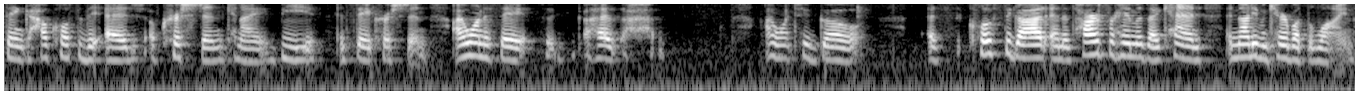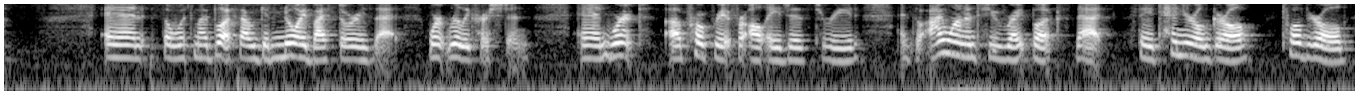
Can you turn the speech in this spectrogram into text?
think how close to the edge of Christian can I be and stay a Christian. I want to say, has I want to go as close to God and as hard for Him as I can and not even care about the line. And so with my books, I would get annoyed by stories that weren't really Christian and weren't appropriate for all ages to read. And so I wanted to write books that, say, a 10 year old girl, 12 year old,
